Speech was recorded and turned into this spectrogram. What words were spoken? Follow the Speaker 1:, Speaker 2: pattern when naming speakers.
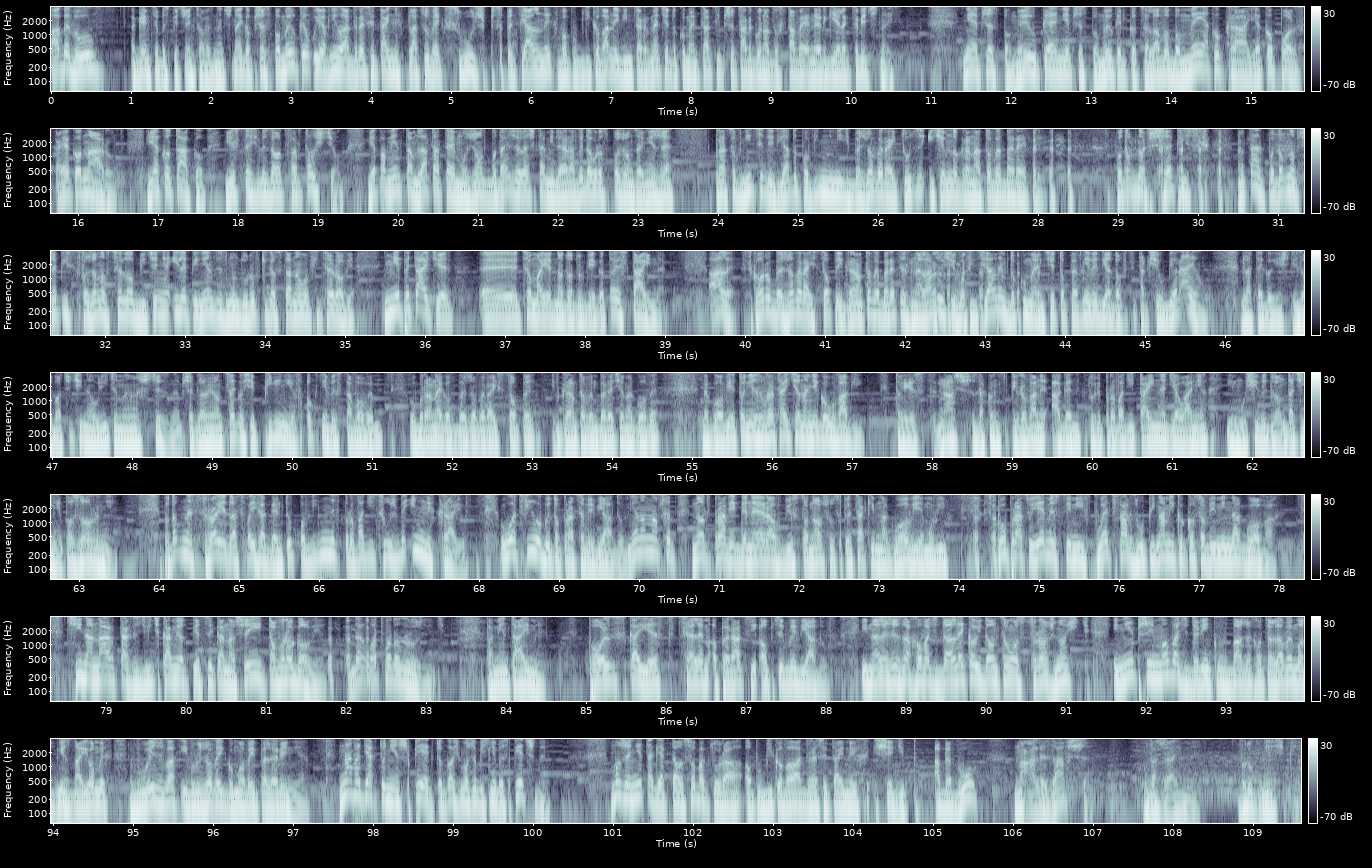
Speaker 1: ABW, Agencja Bezpieczeństwa Wewnętrznego, przez pomyłkę ujawniła adresy tajnych placówek służb specjalnych w opublikowanej w internecie dokumentacji przetargu na dostawę energii elektrycznej. Nie przez pomyłkę, nie przez pomyłkę, tylko celowo, bo my jako kraj, jako Polska, jako naród, jako tako, jesteśmy za otwartością. Ja pamiętam lata temu rząd bodajże Leszka Millera wydał rozporządzenie, że pracownicy wywiadu powinni mieć beżowe rajtuzy i ciemnogranatowe berety. Podobno przepis, no tak, podobno przepis stworzono w celu obliczenia, ile pieniędzy z mundurówki dostaną oficerowie. Nie pytajcie, e, co ma jedno do drugiego, to jest tajne. Ale skoro beżowe rajstopy i granatowe berety znalazły się w oficjalnym dokumencie, to pewnie wywiadowcy tak się ubierają. Dlatego jeśli zobaczycie na ulicy mężczyznę przeglądającego się pilnie w oknie wystawowym, ubranego w beżowe rajstopy i w granatowym berecie na głowie, na głowie, to nie zwracajcie na niego uwagi. To jest nasz zakonspirowany agent, który prowadzi tajne działania i musi wyglądać niepozornie. Podobne stroje dla swoich agentów powinny wprowadzić służby innych krajów. Ułatwiłoby to pracę wywiadów. Nie? No, na przykład na odprawie generał w biustonoszu z plecakiem na głowie mówi współpracujemy z tymi w płetwach z łupinami kokosowymi na głowach. Ci na nartach z dźwiczkami od piecyka na szyi to wrogowie. No, łatwo rozróżnić. Pamiętajmy, Polska jest celem operacji obcych wywiadów i należy zachować daleko idącą ostrożność i nie przyjmować drinków w barze hotelowym od nieznajomych w łyżwach i w różowej gumowej pelerynie. Nawet jak to nie szpieg, to gość może być niebezpieczny. Może nie tak jak ta osoba, która opublikowała adresy tajnych siedzib ABW, no ale zawsze uważajmy. Wróg nie śpi.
